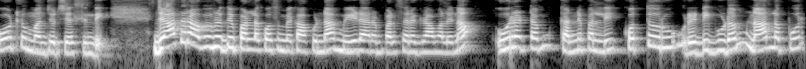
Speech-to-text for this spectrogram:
కోట్లు మంజూరు చేసింది. జాతర అభివృద్ధి పనుల కోసమే కాకుండా మేడారం పరిసర గ్రామాలైన ఊరట్టం కన్నెపల్లి కొత్తూరు రెడ్డిగూడెం నార్లపూర్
